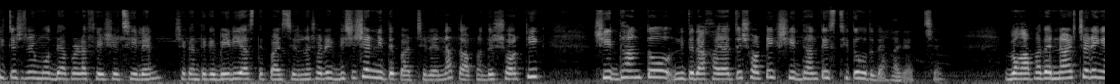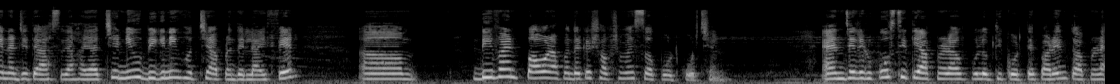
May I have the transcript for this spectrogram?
সিচুয়েশনের মধ্যে আপনারা ফেসেছিলেন সেখান থেকে বেরিয়ে আসতে পারছিলেন না, সঠিক ডিসিশন নিতে পারছিলেন না, তো আপনাদের সঠিক সিদ্ধান্ত নিতে দেখা যাচ্ছে, সঠিক সিদ্ধান্তে স্থিত হতে দেখা যাচ্ছে। এবং আপনাদের নার্চারিং এনার্জিতে আসতে দেখা যাচ্ছে। নিউ বিগিনিং হচ্ছে আপনাদের লাইফের ডিভাইন পাওয়ার আপনাদেরকে সবসময় সাপোর্ট করছেন। অ্যাঞ্জেলের উপস্থিতি আপনারা উপলব্ধি করতে পারেন। তো আপনারা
